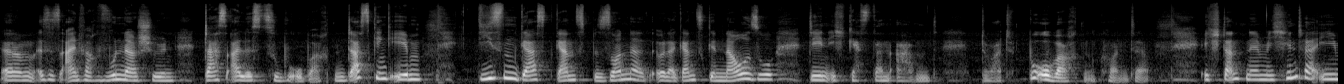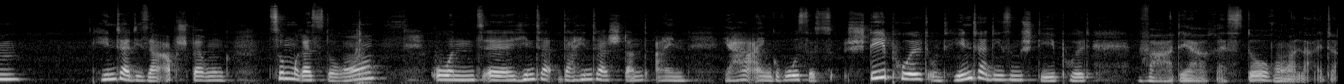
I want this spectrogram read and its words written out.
Ähm, es ist einfach wunderschön, das alles zu beobachten. Das ging eben diesen Gast ganz besonders oder ganz genauso, den ich gestern Abend dort beobachten konnte. Ich stand nämlich hinter ihm, hinter dieser Absperrung zum Restaurant und äh, hinter, dahinter stand ein, ja, ein großes Stehpult und hinter diesem Stehpult war der Restaurantleiter.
